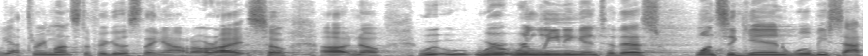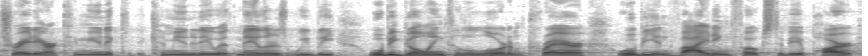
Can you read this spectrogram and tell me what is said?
we got three months to figure this thing out, all right? So, uh, no, we, we're, we're leaning into this. Once again, we'll be saturating our communi- community with mailers. We'll be, we'll be going to the Lord in prayer. We'll be inviting folks to be a part.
